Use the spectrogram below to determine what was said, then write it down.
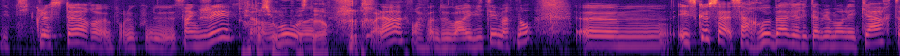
des petits clusters pour le coup de 5G. C'est un mot voilà, qu'on va devoir éviter maintenant. Est-ce que ça, rebat véritablement les cartes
